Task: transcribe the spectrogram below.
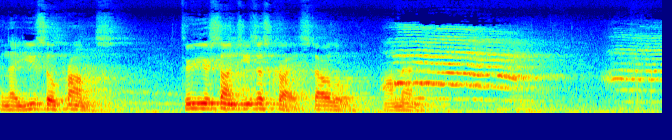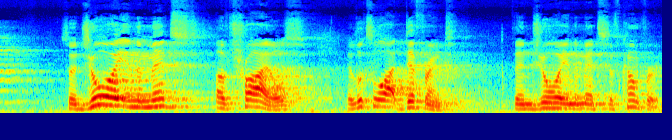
and that you so promise. Through your Son, Jesus Christ, our Lord. Amen. So, joy in the midst of trials, it looks a lot different than joy in the midst of comfort.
